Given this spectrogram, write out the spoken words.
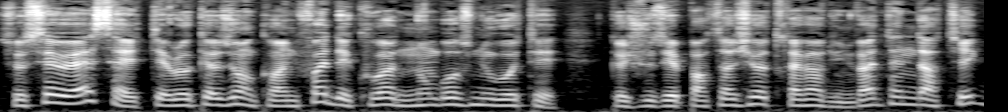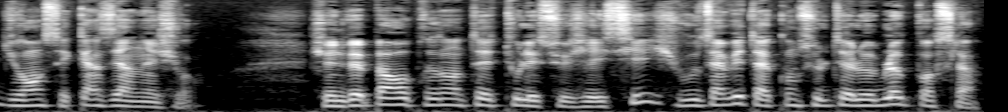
Ce CES a été l'occasion encore une fois de découvrir de nombreuses nouveautés, que je vous ai partagées au travers d'une vingtaine d'articles durant ces 15 derniers jours. Je ne vais pas représenter tous les sujets ici, je vous invite à consulter le blog pour cela.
